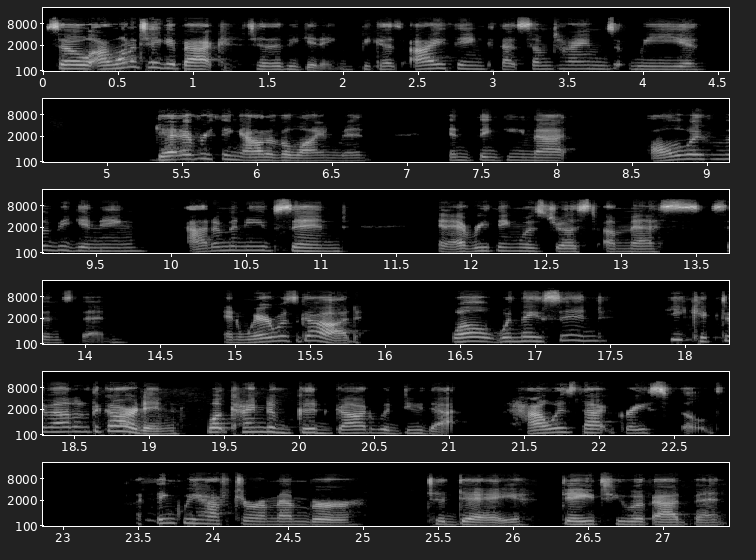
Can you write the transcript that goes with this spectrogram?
So I want to take it back to the beginning because I think that sometimes we get everything out of alignment in thinking that all the way from the beginning, Adam and Eve sinned and everything was just a mess since then. And where was God? Well, when they sinned, he kicked him out of the garden. What kind of good God would do that? How is that grace filled? I think we have to remember today, day two of Advent,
